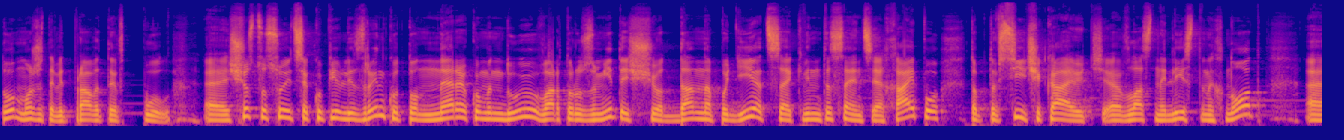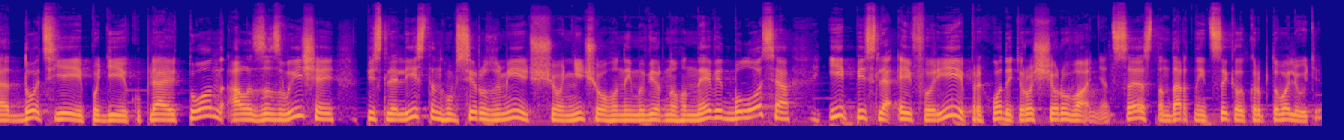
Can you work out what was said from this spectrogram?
то можете відправити в пул. Е, Що стосується купівлі з ринку, то не рекомендую. Варто розуміти, що дана подія це квінтесенція хайпу, тобто всі чекають е, власне лістинг нот. Е, До цієї події купляють тон, але зазвичай після лістингу всі розуміють, що нічого неймовірного не відбулося, і після ейфорії приходить розчарування. Це стандартний цикл криптовалюті.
